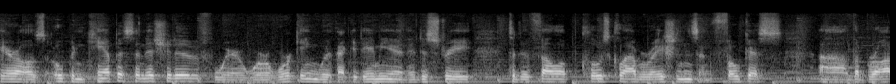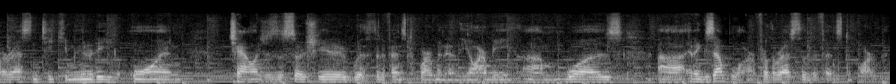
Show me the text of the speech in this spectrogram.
ARL's Open Campus initiative, where we're working with academia and industry to develop close collaborations and focus uh, the broader S&T community on challenges associated with the Defense Department and the Army um, was uh, an exemplar for the rest of the Defense Department.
